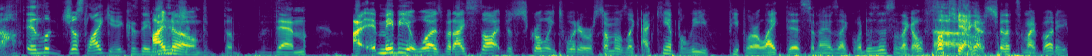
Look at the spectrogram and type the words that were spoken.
oh, it looked just like it because they I know. mentioned the them. I, maybe it was, but I saw it just scrolling Twitter where someone was like, "I can't believe people are like this," and I was like, "What is this?" I was like, "Oh fuck yeah, I Oh. gotta show that to my buddy."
